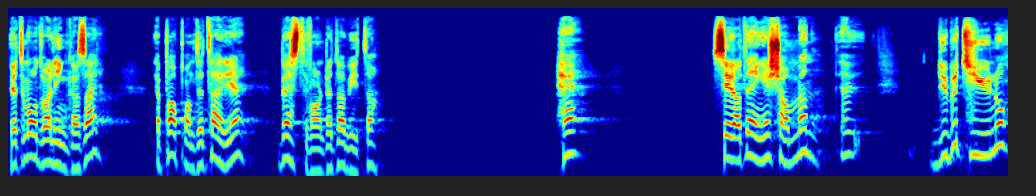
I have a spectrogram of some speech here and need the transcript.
Vet du hvem Oddvar Linkas er? Det er pappaen til Terje. Bestefaren til Tabita. Hæ? Ser du at det henger sammen? Det, du betyr noe.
